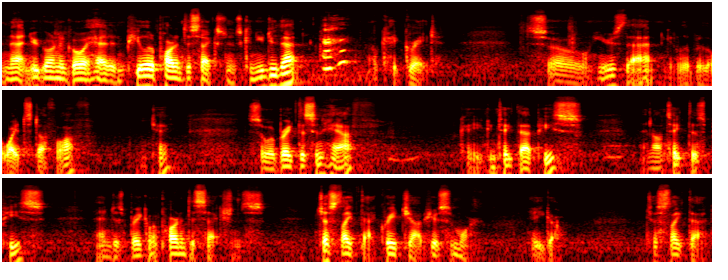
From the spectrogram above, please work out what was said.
Nat, you're going to go ahead and peel it apart into sections. Can you do that? Uh-huh. Okay, great. So here's that. Get a little bit of the white stuff off. Okay. So we'll break this in half. Okay, you can take that piece. And I'll take this piece and just break them apart into sections. Just like that. Great job. Here's some more. Here you go. Just like that.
